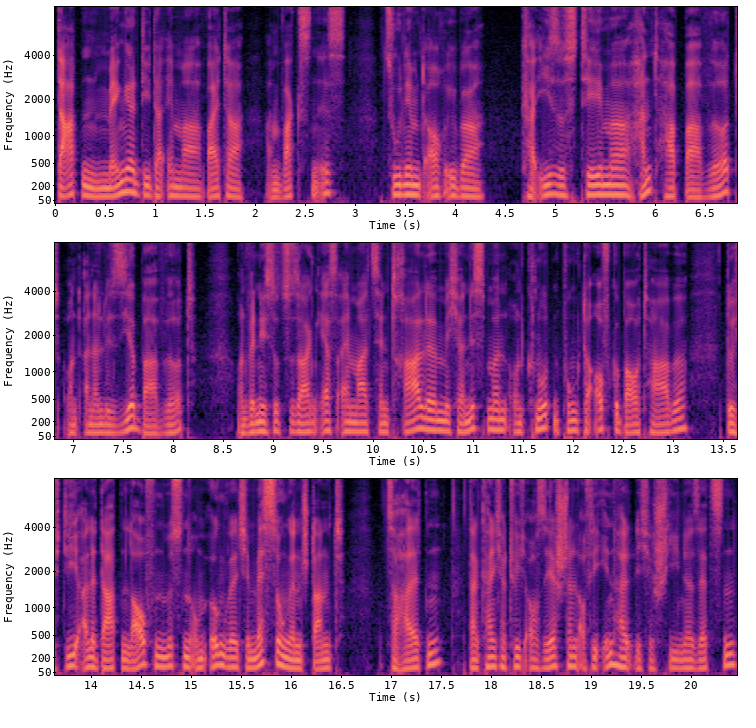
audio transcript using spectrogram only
Datenmenge, die da immer weiter am Wachsen ist, zunehmend auch über KI-Systeme handhabbar wird und analysierbar wird und wenn ich sozusagen erst einmal zentrale Mechanismen und Knotenpunkte aufgebaut habe, durch die alle Daten laufen müssen, um irgendwelche Messungen stand zu halten, dann kann ich natürlich auch sehr schnell auf die inhaltliche Schiene setzen.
